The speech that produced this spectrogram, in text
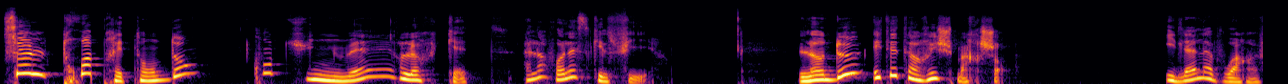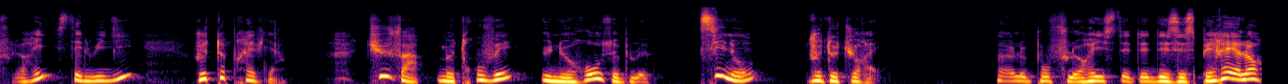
Seuls trois prétendants continuèrent leur quête. Alors voilà ce qu'ils firent. L'un d'eux était un riche marchand. Il alla voir un fleuriste et lui dit Je te préviens, tu vas me trouver une rose bleue. Sinon, je te tuerai. Le pauvre fleuriste était désespéré, alors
